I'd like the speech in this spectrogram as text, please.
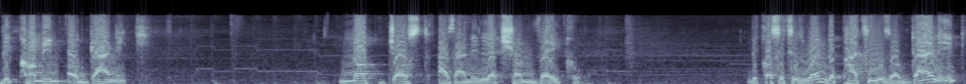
becoming organic, not just as an election vehicle. Because it is when the party is organic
